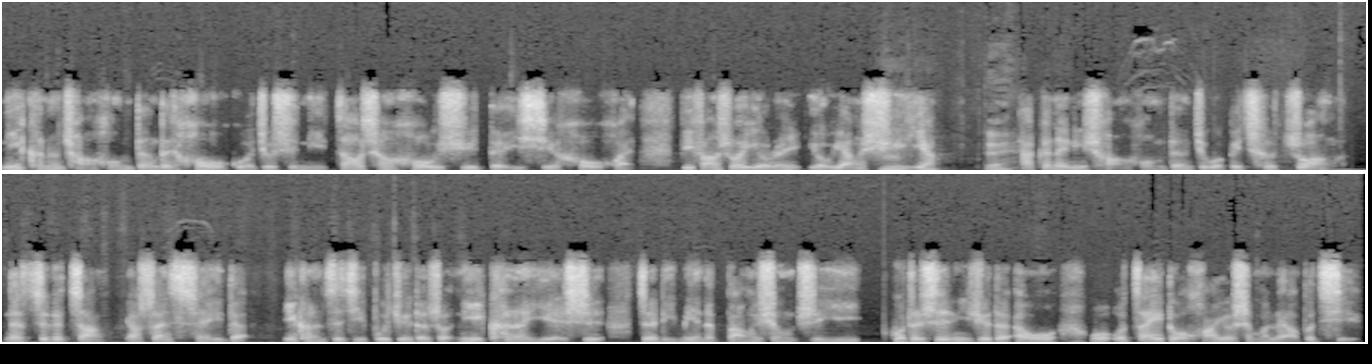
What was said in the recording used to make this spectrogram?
你可能闯红灯的后果就是你造成后续的一些后患，比方说有人有样学样。对他跟着你闯红灯，结果被车撞了，那这个账要算谁的？你可能自己不觉得说，你可能也是这里面的帮凶之一，或者是你觉得，啊，我我我摘一朵花有什么了不起？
